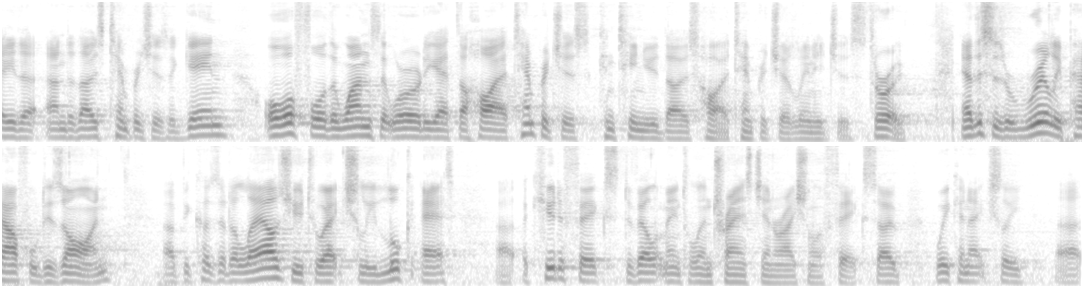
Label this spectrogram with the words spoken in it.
either under those temperatures again, or for the ones that were already at the higher temperatures, continue those higher temperature lineages through. Now this is a really powerful design uh, because it allows you to actually look at uh, acute effects, developmental and transgenerational effects. So we can actually uh,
